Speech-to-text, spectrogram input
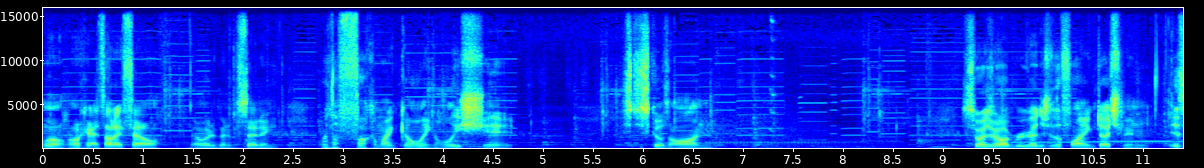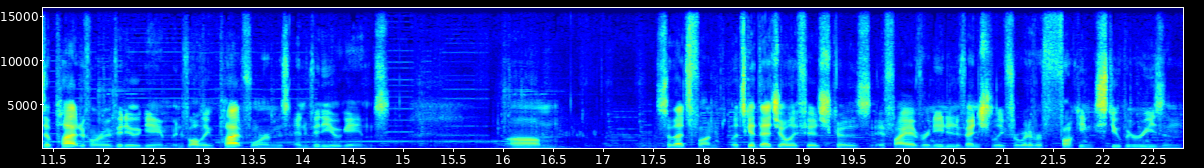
Well, okay, I thought I fell. That would have been upsetting. Where the fuck am I going? Holy shit. This just goes on. SpongeBob Revenge of the Flying Dutchman is a platform video game involving platforms and video games. Um, so that's fun. Let's get that jellyfish, because if I ever need it eventually, for whatever fucking stupid reason,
